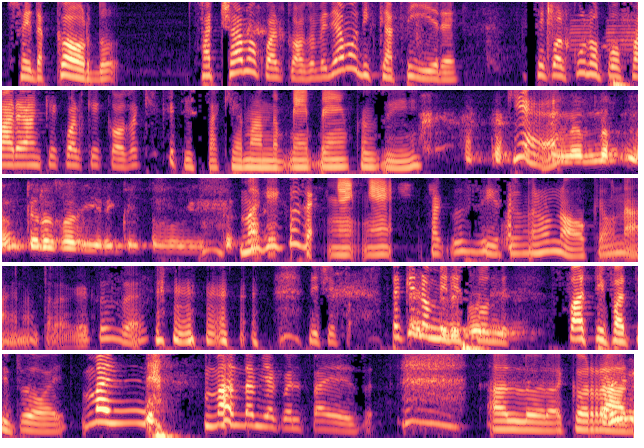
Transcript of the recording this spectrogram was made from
sei d'accordo? Facciamo qualcosa, vediamo di capire se qualcuno può fare anche qualche cosa. Chi è che ti sta chiamando beh, così? Chi è? Non, non- non te lo so dire in questo momento. Ma che cos'è? Fa così, sembra un'oca, un'anatra. Che cos'è? Dice, perché non mi rispondi? Fatti i fatti tuoi. Ma, mandami a quel paese. Allora, Corrado.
